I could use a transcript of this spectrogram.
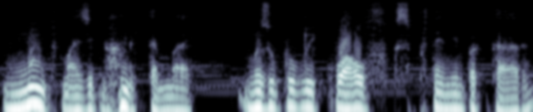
muito mais económico também. Mas o público-alvo que se pretende impactar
